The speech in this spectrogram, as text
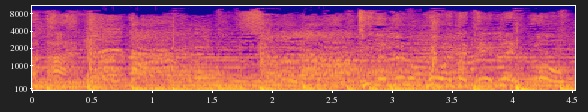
Uh-uh. To the little boy that they let go.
